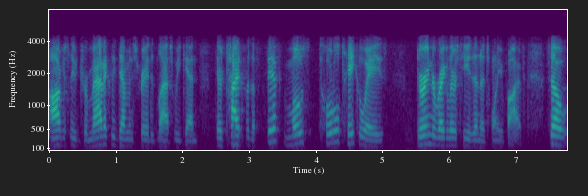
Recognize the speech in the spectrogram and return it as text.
obviously dramatically demonstrated last weekend. They're tied for the fifth most total takeaways during the regular season at 25. So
